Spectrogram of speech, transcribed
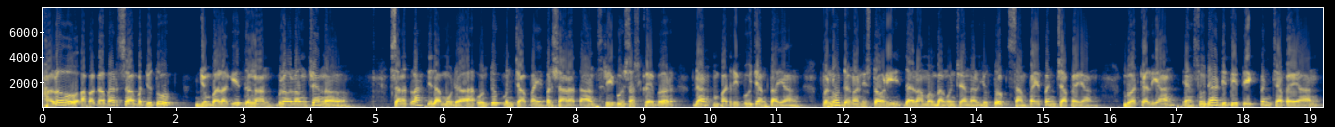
Halo, apa kabar sahabat YouTube? Jumpa lagi dengan Blolong Channel. Sangatlah tidak mudah untuk mencapai persyaratan 1000 subscriber dan 4000 jam tayang, penuh dengan histori dalam membangun channel YouTube sampai pencapaian. Buat kalian yang sudah di titik pencapaian,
